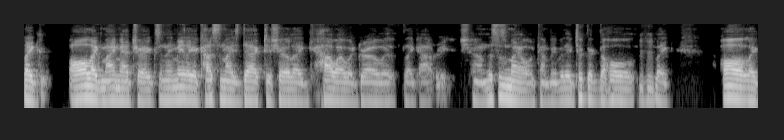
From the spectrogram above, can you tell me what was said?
like all like my metrics and they made like a customized deck to show like how I would grow with like outreach. Um, this was my old company, but they took like the whole mm-hmm. like all like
